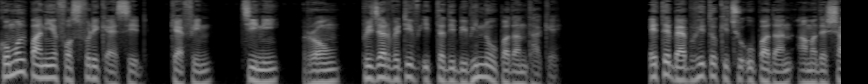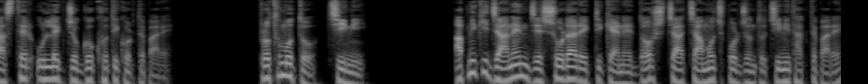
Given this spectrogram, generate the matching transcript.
কোমল পানীয় ফসফরিক অ্যাসিড, ক্যাফিন, চিনি, রং প্রিজারভেটিভ ইত্যাদি বিভিন্ন উপাদান থাকে। এতে ব্যবহৃত কিছু উপাদান আমাদের স্বাস্থ্যের উল্লেখযোগ্য ক্ষতি করতে পারে। প্রথমত, চিনি। আপনি কি জানেন যে সোডার একটি ক্যানে দশ চা চামচ পর্যন্ত চিনি থাকতে পারে?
